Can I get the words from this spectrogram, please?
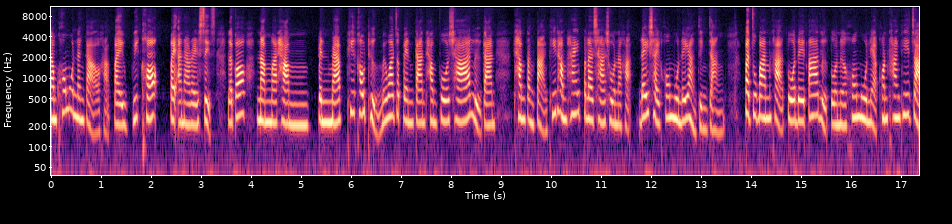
นำข้อมูลดังกล่าวะค่ะ ไปวิเคราะห์ไป analysis แล้วก็นำมาทำเป็นแมปที่เข้าถึงไม่ว่าจะเป็นการทำโฟลชาร์หรือการ ทำต่างๆ ที่ทำให้ประชาชนนะคะได้ใช้ข้อมูลได้อย่างจริงจัง ปัจจุบันค่ะ ตัว Data หรือตัวเนื้อข้อมูลเนี่ยค่อนข้างที่จะ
